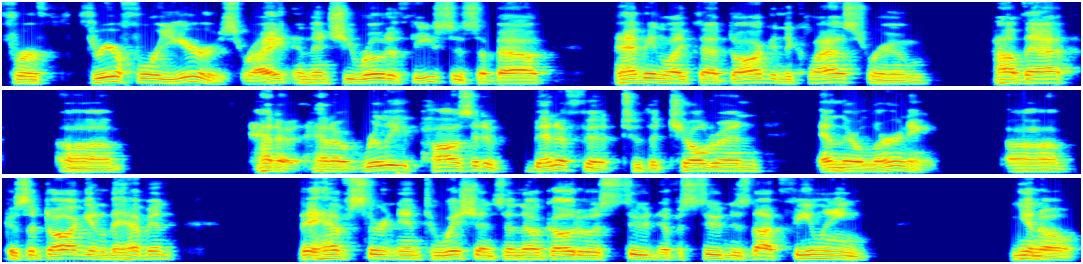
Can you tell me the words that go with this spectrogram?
for three or four years, right? And then she wrote a thesis about having like that dog in the classroom, how that uh, had a had a really positive benefit to the children and their learning. Because uh, the dog, you know, they have in, they have certain intuitions, and they'll go to a student if a student is not feeling you know,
